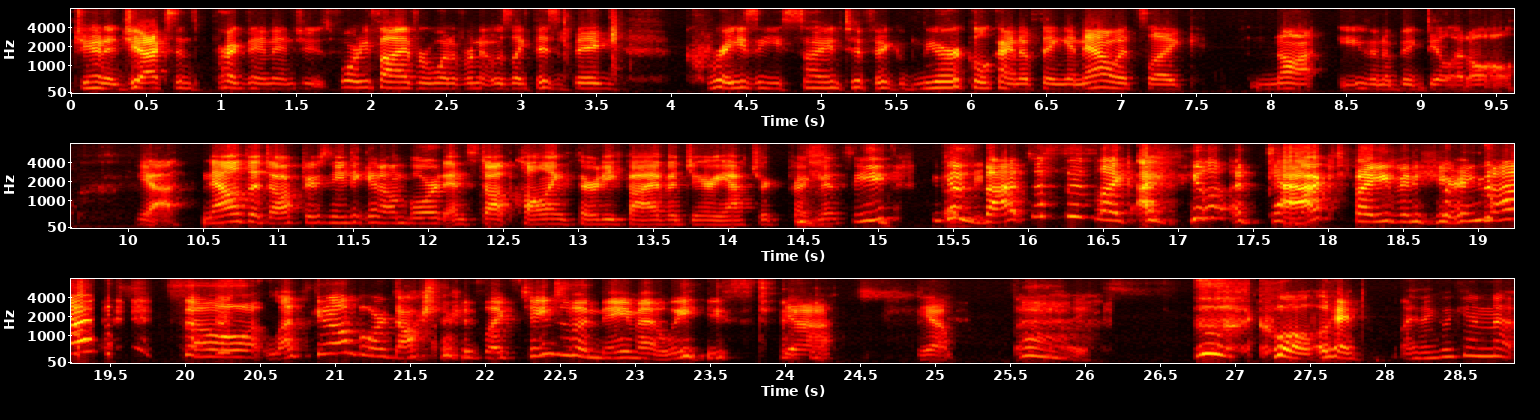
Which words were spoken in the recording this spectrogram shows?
Janet Jackson's pregnant and she was 45 or whatever and it was like this big crazy scientific miracle kind of thing and now it's like not even a big deal at all. Yeah. Now the doctors need to get on board and stop calling 35 a geriatric pregnancy because that just is like, I feel attacked by even hearing that. so let's get on board, doctors. Like, change the name at least. yeah. Yeah. cool. Okay. I think we can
